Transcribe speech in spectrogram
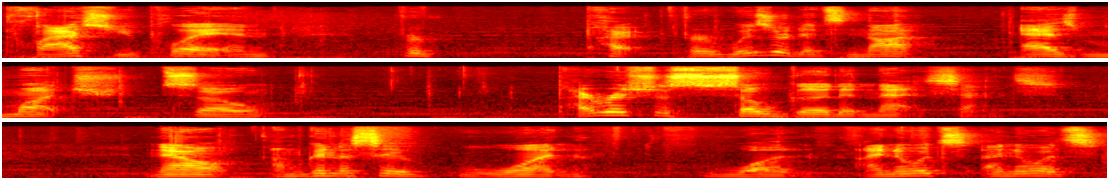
class you play, and for for Wizard, it's not as much. So Pirate's just so good in that sense. Now I'm gonna say one, one. I know it's, I know it's,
